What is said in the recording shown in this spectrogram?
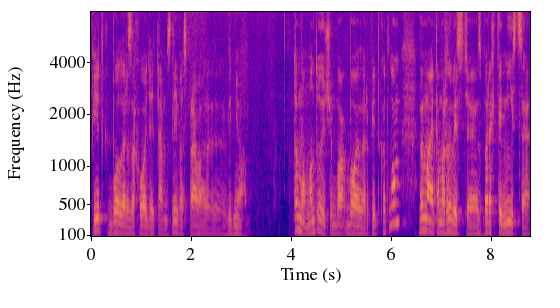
під бойлер заходять там зліва, справа е, від нього. Тому, монтуючи бойлер під котлом, ви маєте можливість е, зберегти місце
